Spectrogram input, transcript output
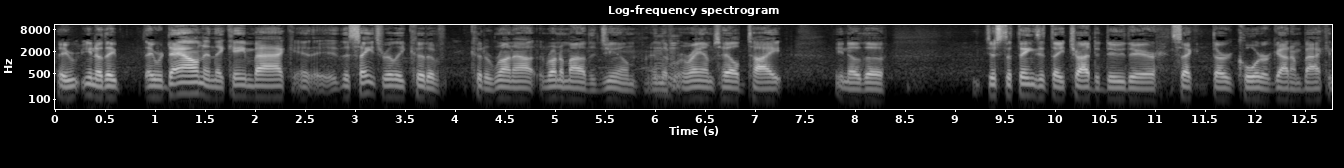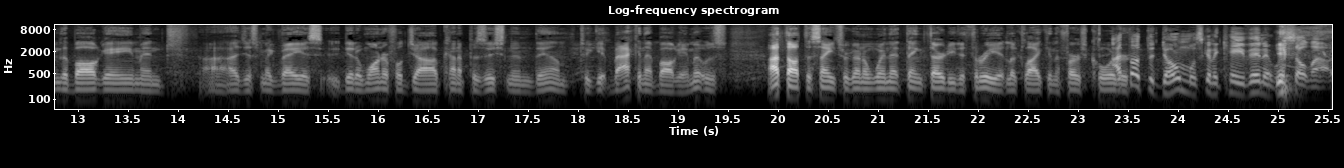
they, you know, they they were down and they came back. The Saints really could have could have run out run them out of the gym, and Mm-hmm. the Rams held tight. You know the just the things that they tried to do there, second, third quarter, got them back into the ball game, and uh, just McVay has, did a wonderful job, kind of positioning them to get back in that ball game. It was, I thought the Saints were going to win that thing thirty to three. It looked like in the first quarter. I thought the dome was going to cave in. It was so loud.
